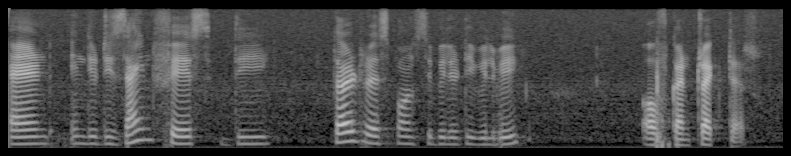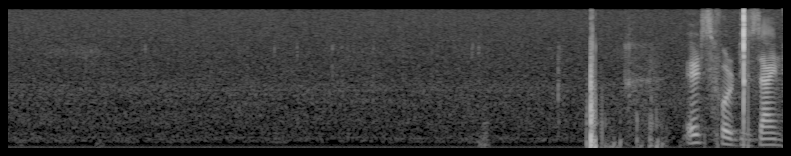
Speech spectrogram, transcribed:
And in the design phase the third responsibility will be of contractor. It's for design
